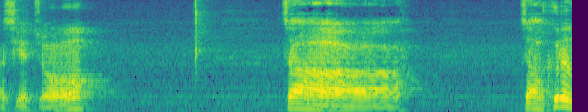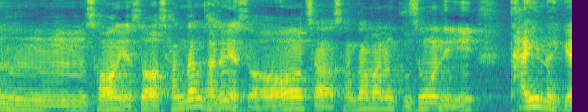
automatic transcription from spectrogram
아시겠죠? 자, 자, 그런 상황에서 상담 과정에서 자, 상담하는 구성원이 타인에게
